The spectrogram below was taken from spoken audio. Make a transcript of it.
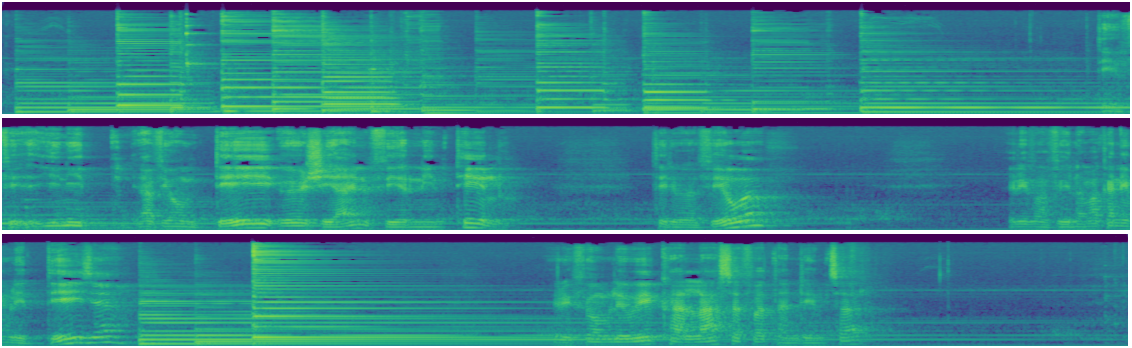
EGA ny veriny intelo dia rehefa avy eo a rehefa miverina makany amin'ilay D izy a rehefa amin'ilay hoe kalasa fa tandremo tsara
